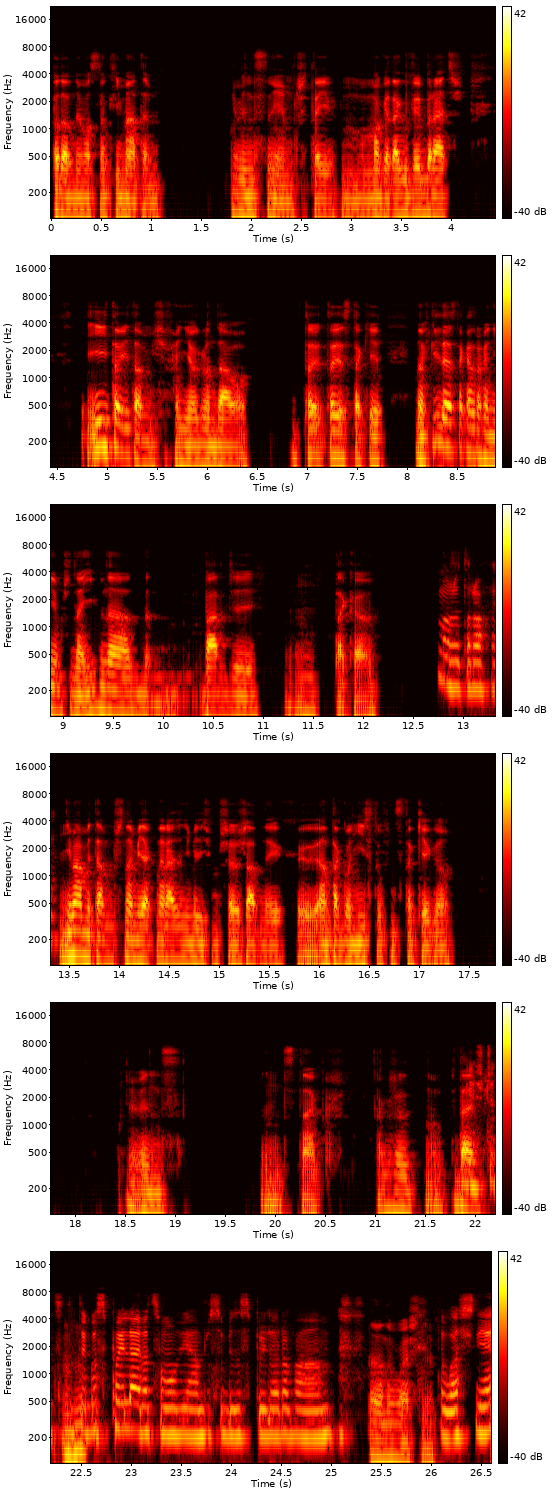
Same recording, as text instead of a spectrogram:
podobny mocno klimatem. Więc nie wiem, czy tutaj mogę tak wybrać. I to i to mi się fajnie oglądało. To, to jest takie, no Hilda jest taka trochę, nie wiem, czy naiwna, bardziej mm, taka... Może trochę. Nie mamy tam, przynajmniej jak na razie nie mieliśmy przecież żadnych y, antagonistów, nic takiego. Więc, więc tak, Także no, wydaje Jeszcze co do mhm. tego spoilera, co mówiłam, że sobie zaspoilerowałam. A, no właśnie. To właśnie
